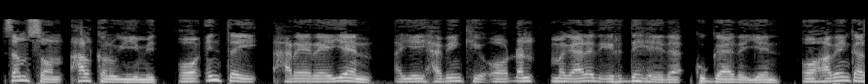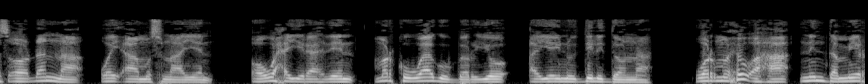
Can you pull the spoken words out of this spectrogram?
samson halkanuu yimid oo intay hareereeyeen ayay habeenkii oo dhan magaalada irdaheeda ku gaadayeen oo habeenkaas oo dhanna way aamusnaayeen oo waxay yidhaahdeen markuu waagu baryo ayaynu dili doonnaa. War muxuu ahaa nin damiir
